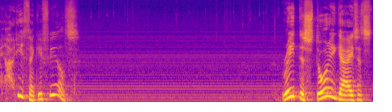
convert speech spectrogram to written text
I mean, how do you think he feels? Read the story, guys. It's,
